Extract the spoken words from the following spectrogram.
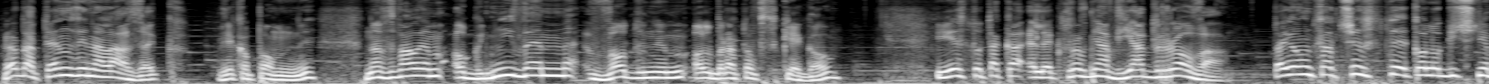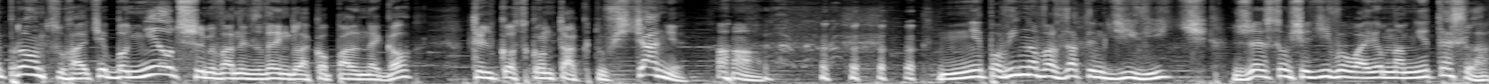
Prawda, ten wynalazek wiekopomny nazwałem ogniwem wodnym Olbratowskiego jest to taka elektrownia wiadrowa, dająca czysty ekologicznie prąd, słuchajcie, bo nie otrzymywany z węgla kopalnego, tylko z kontaktu w ścianie. Nie powinno was zatem dziwić, że sąsiedzi wołają na mnie Tesla.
